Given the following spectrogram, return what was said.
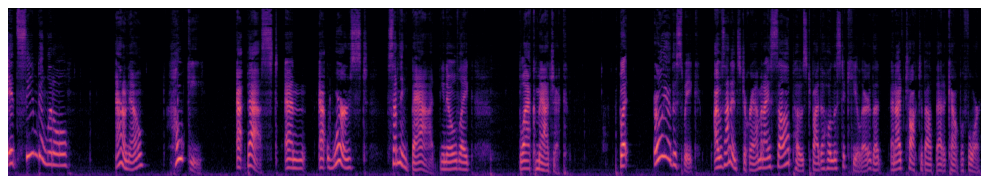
it seemed a little I don't know, hokey at best, and at worst, something bad, you know, like black magic. But earlier this week, I was on Instagram and I saw a post by the holistic healer that and I've talked about that account before.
